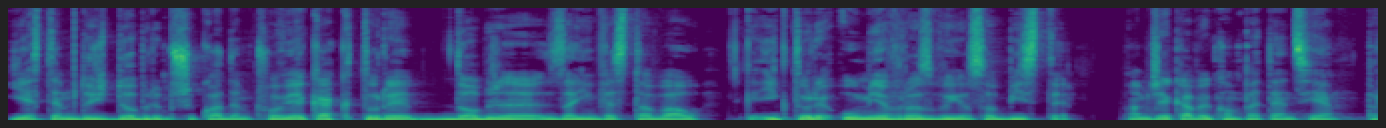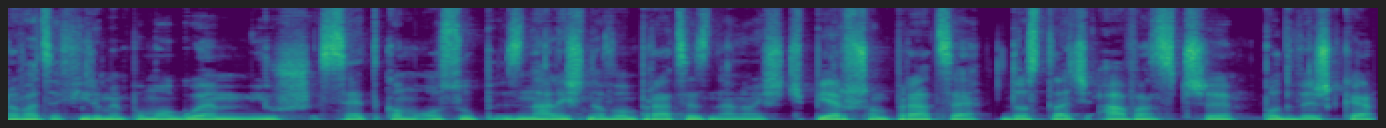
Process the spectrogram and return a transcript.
jestem dość dobrym przykładem człowieka, który dobrze zainwestował i który umie w rozwój osobisty. Mam ciekawe kompetencje, prowadzę firmy, pomogłem już setkom osób znaleźć nową pracę, znaleźć pierwszą pracę, dostać awans czy podwyżkę,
